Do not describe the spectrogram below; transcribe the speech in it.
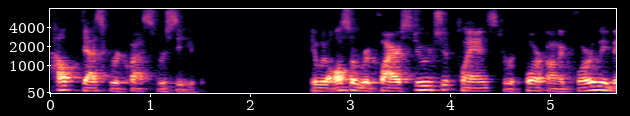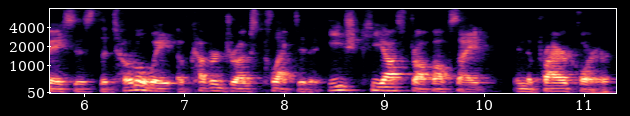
help desk requests received. It would also require stewardship plans to report on a quarterly basis the total weight of covered drugs collected at each kiosk drop-off site in the prior quarter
